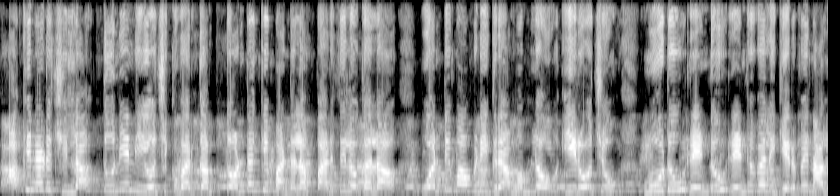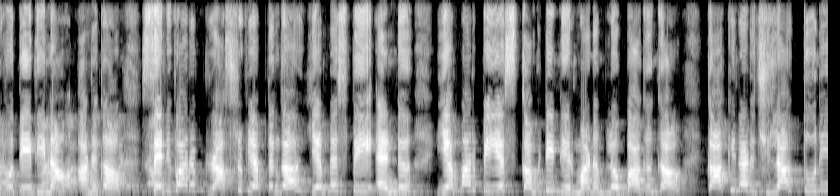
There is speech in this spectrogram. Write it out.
కాకినాడ జిల్లా తుని నియోజకవర్గం తొండంకి మండలం పరిధిలో గల ఒంటిమామిడి గ్రామంలో ఈ రోజు మూడు రెండు రెండు వేల ఇరవై నాలుగో తేదీన అనగా శనివారం రాష్ట్ర వ్యాప్తంగా ఎంఎస్పీ అండ్ ఎంఆర్పీఎస్ కమిటీ నిర్మాణంలో భాగంగా కాకినాడ జిల్లా తుని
